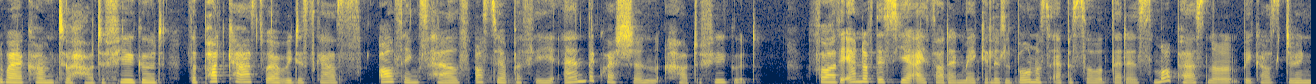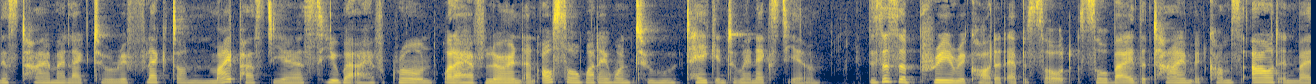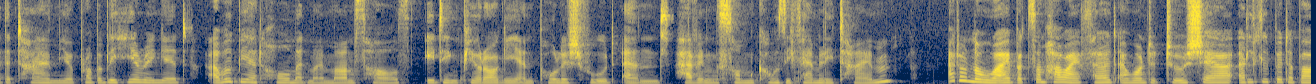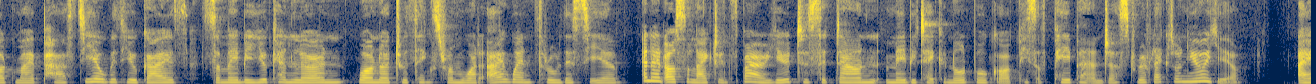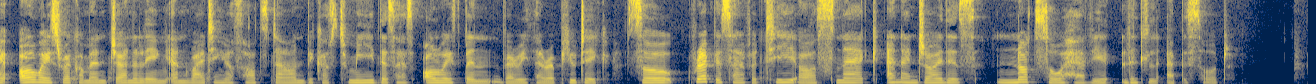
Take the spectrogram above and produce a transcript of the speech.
And welcome to How to Feel Good, the podcast where we discuss all things health, osteopathy, and the question how to feel good. For the end of this year, I thought I'd make a little bonus episode that is more personal because during this time I like to reflect on my past year, see where I have grown, what I have learned, and also what I want to take into my next year. This is a pre recorded episode, so by the time it comes out and by the time you're probably hearing it, I will be at home at my mom's house eating pierogi and Polish food and having some cozy family time. I don't know why, but somehow I felt I wanted to share a little bit about my past year with you guys, so maybe you can learn one or two things from what I went through this year. And I'd also like to inspire you to sit down, maybe take a notebook or a piece of paper and just reflect on your year. I always recommend journaling and writing your thoughts down because to me this has always been very therapeutic. So grab yourself a tea or a snack and enjoy this not so heavy little episode.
